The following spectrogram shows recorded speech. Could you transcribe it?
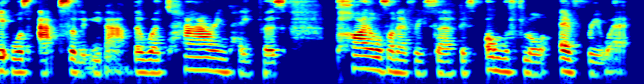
it was absolutely that. There were towering papers, piles on every surface, on the floor, everywhere.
